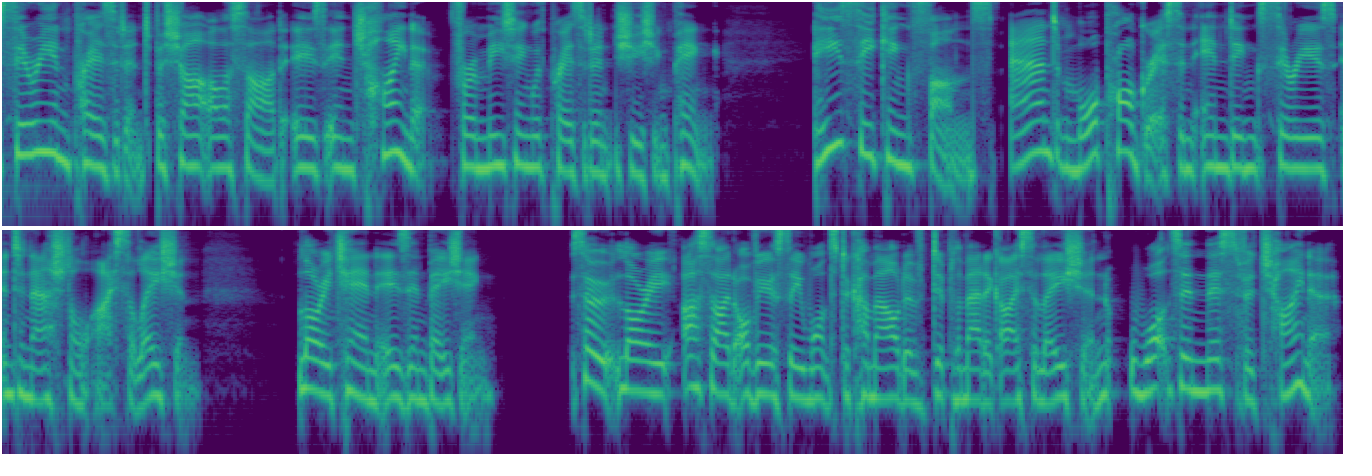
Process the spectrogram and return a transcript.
Syrian President Bashar al Assad is in China for a meeting with President Xi Jinping. He's seeking funds and more progress in ending Syria's international isolation. Laurie Chen is in Beijing. So, Laurie, Assad obviously wants to come out of diplomatic isolation. What's in this for China?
